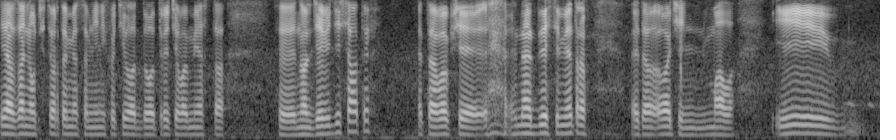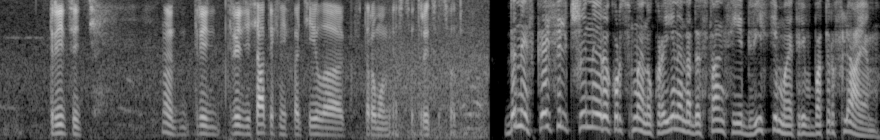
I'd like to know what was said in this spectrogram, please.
Я занял четвертое место, мне не хватило до третьего места э, 0,9. Это вообще на 200 метров, это очень мало. И 30, ну, 3, 3 десятых не хватило к второму месту, 30 сотых. Денис Кесіль – чинний рекордсмен України на дистанції 200 метрів батерфляєм.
